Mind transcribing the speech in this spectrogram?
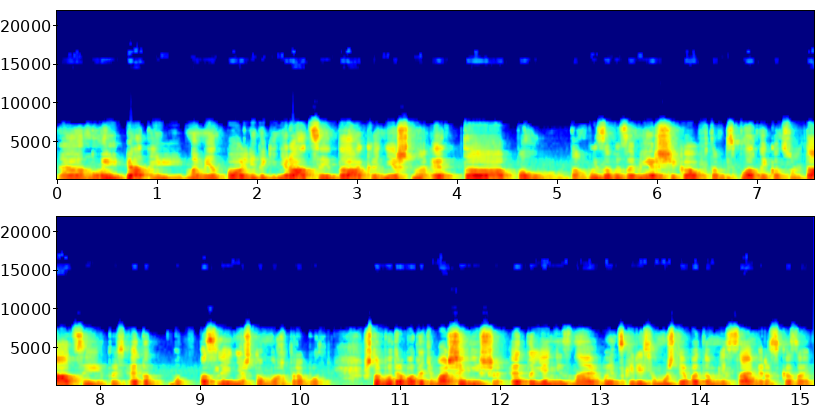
Э, ну и пятый момент по лидогенерации, да, конечно, это там, вызовы замерщиков, там, бесплатные консультации, то есть это вот последнее, что может работать. Что будет работать в вашей нише, это я не знаю, вы, скорее всего, можете об этом мне сами рассказать.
